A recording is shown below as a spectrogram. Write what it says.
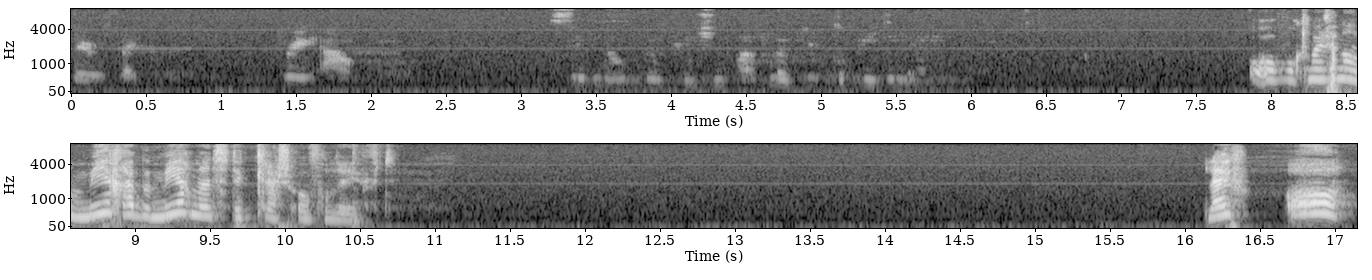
Seriously. Three out. Signal location uploaded to PDA. Oh, volgens mij zijn er meer, hebben meer mensen de crash overleefd. Lijf. Oh!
